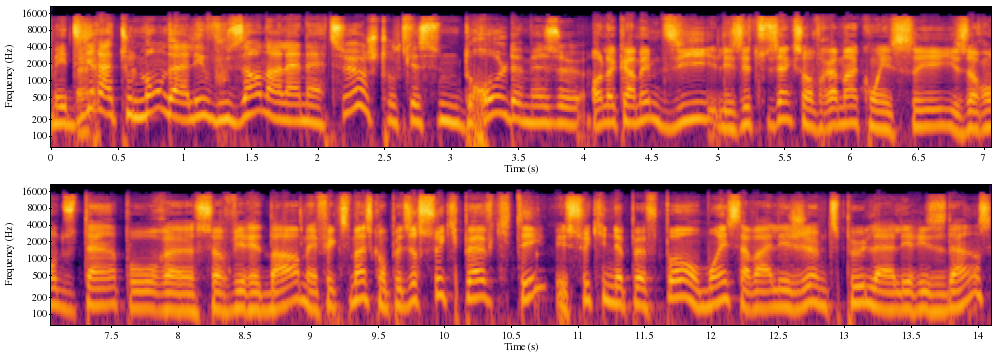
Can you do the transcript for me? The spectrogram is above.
Mais dire à tout le monde d'aller vous-en dans la nature, je trouve que c'est une drôle de mesure. On a quand même dit, les étudiants qui sont vraiment coincés, ils auront du temps pour euh, se revirer de bord. Mais effectivement, ce qu'on peut dire, ceux qui peuvent quitter et ceux qui ne peuvent pas, au moins, ça va alléger un petit peu la- les résidences.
